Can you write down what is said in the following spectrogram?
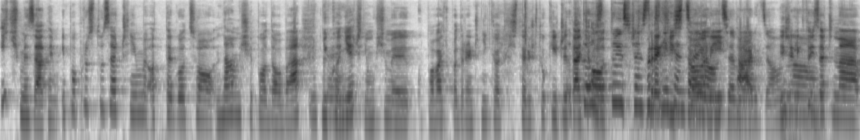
Idźmy za tym i po prostu zacznijmy od tego, co nam się podoba. Niekoniecznie musimy kupować podręczniki od historii sztuki, czytać To od to jest często prehistorii. Tak. bardzo, Jeżeli no. ktoś zaczyna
